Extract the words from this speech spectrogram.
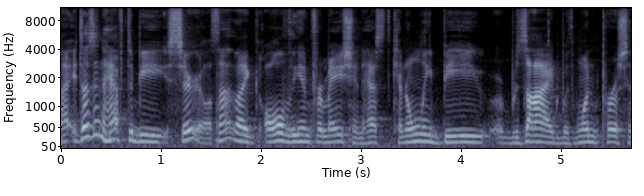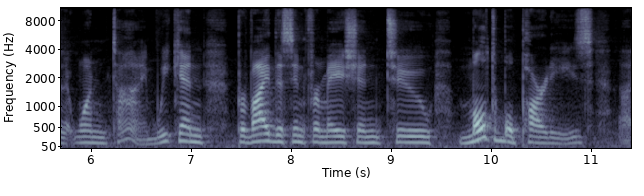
uh, it doesn't have to be serial. It's not like all of the information has can only be reside with one person at one time. We can provide this information to multiple parties uh,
